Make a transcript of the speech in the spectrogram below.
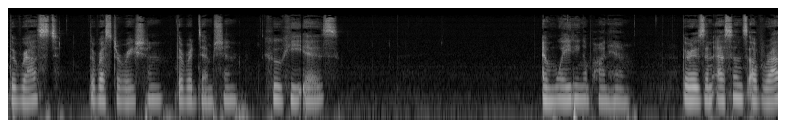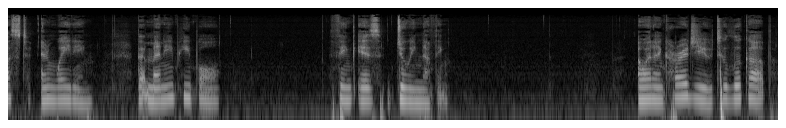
the rest, the restoration, the redemption, who He is, and waiting upon Him. There is an essence of rest and waiting that many people think is doing nothing. I want to encourage you to look up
